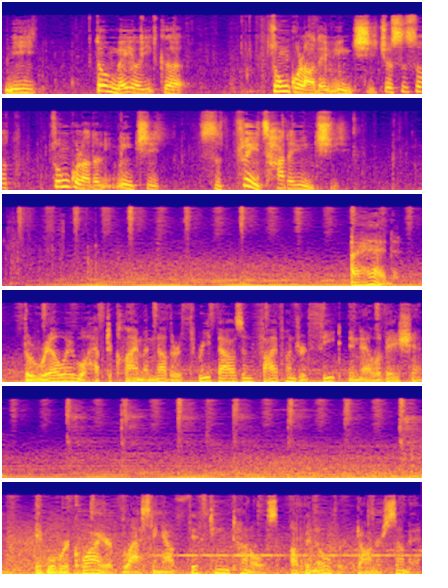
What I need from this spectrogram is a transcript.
你都没有一个中国佬的运气，就是说，中国佬的运气 是最差的运气。 Ahead, the railway will have to climb another 3,500 feet in elevation. It will require blasting out 15 tunnels up and over Donner Summit.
